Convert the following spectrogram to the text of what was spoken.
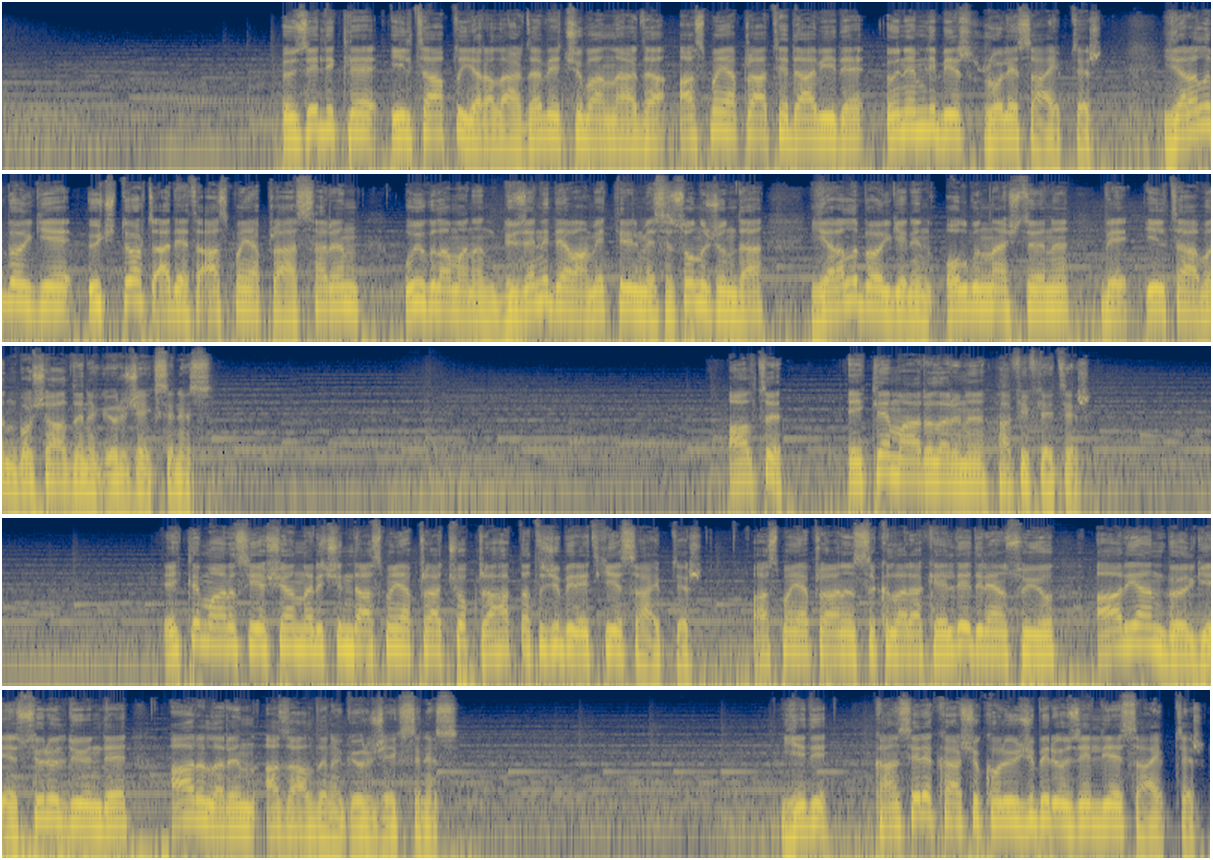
Özellikle iltihaplı yaralarda ve çıbanlarda asma yaprağı tedavide önemli bir role sahiptir. Yaralı bölgeye 3-4 adet asma yaprağı sarın, uygulamanın düzenli devam ettirilmesi sonucunda yaralı bölgenin olgunlaştığını ve iltihabın boşaldığını göreceksiniz. 6. Eklem ağrılarını hafifletir. Eklem ağrısı yaşayanlar için de asma yaprağı çok rahatlatıcı bir etkiye sahiptir. Asma yaprağının sıkılarak elde edilen suyu ağrıyan bölgeye sürüldüğünde ağrıların azaldığını göreceksiniz. 7. Kansere karşı koruyucu bir özelliğe sahiptir.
